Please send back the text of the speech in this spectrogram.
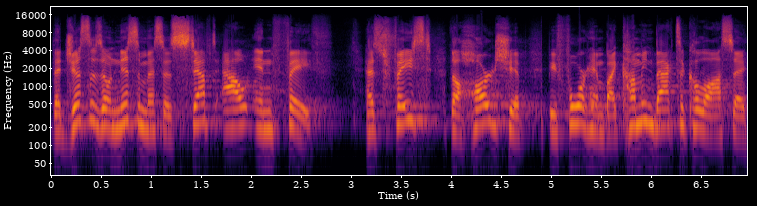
that just as Onesimus has stepped out in faith, has faced the hardship before him by coming back to Colossae,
